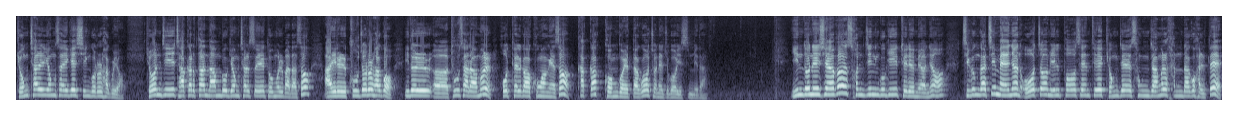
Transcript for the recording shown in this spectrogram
경찰 용사에게 신고를 하고요. 현지 자카르타 남부경찰서의 도움을 받아서 아이를 구조를 하고 이들 어, 두 사람을 호텔과 공항에서 각각 검거했다고 전해주고 있습니다. 인도네시아가 선진국이 되려면요. 지금같이 매년 5.1%의 경제 성장을 한다고 할 때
